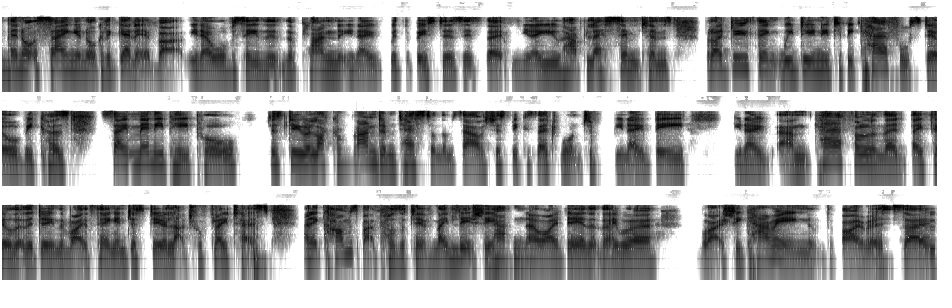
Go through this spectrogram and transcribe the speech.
they're not saying you're not going to get it, but you know, obviously the, the plan, you know, with the boosters is that, you know, you have less symptoms. But I do think we do need to be careful still because so many people just do a like a random test on themselves just because they'd want to, you know, be, you know, um, careful and they they feel that they're doing the right thing and just do a lateral flow test and it comes back positive and they literally had no idea that they were were actually carrying the virus. So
